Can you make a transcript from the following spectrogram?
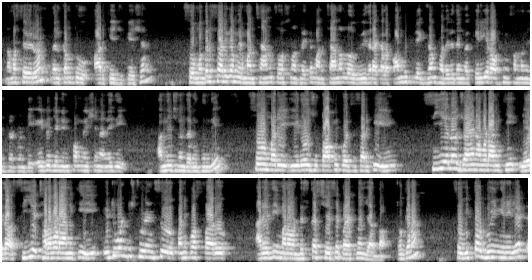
నమస్తే everyone welcome to RK education so మొదటిసారిగా మీరు మన ఛానల్ చూస్తున్నట్లయితే మన ఛానల్లో వివిధ రకాల కాంపిటేటివ్ ఎగ్జామ్స్ అదేవిధంగా కెరియర్ ఆప్షన్కి సంబంధించినటువంటి ఏ టు జెడ్ ఇన్ఫర్మేషన్ అనేది అందించడం జరుగుతుంది. సో మరి ఈ రోజు టాపిక్ వచ్చేసరికి సిఏలో జాయిన్ అవ్వడానికి లేదా సిఏ చదవడానికి ఎటువంటి స్టూడెంట్స్ పనికొస్తారు అనేది మనం డిస్కస్ చేసే ప్రయత్నం చేద్దాం. ఓకేనా so without doing any let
